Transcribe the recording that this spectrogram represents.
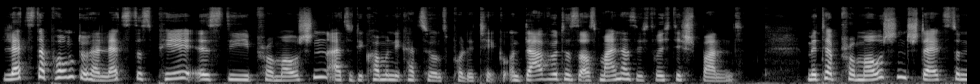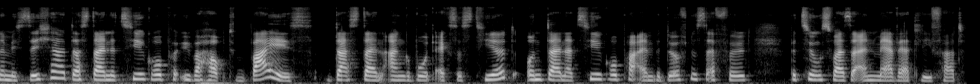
Letzter Punkt oder letztes P ist die Promotion, also die Kommunikationspolitik. Und da wird es aus meiner Sicht richtig spannend. Mit der Promotion stellst du nämlich sicher, dass deine Zielgruppe überhaupt weiß, dass dein Angebot existiert und deiner Zielgruppe ein Bedürfnis erfüllt bzw. einen Mehrwert liefert.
